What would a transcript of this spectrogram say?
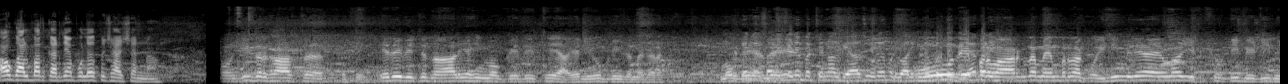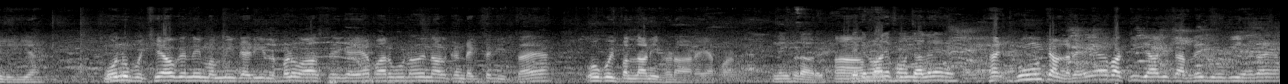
ਆਓ ਗੱਲਬਾਤ ਕਰਦੇ ਹਾਂ ਪੁਲਿਸ ਪ੍ਰਸ਼ਾਸਨ ਨਾਲ। ਪਹੁੰਚੀ ਦਰਖਾਸਤ ਇਹਦੇ ਵਿੱਚ ਨਾਲ ਹੀ ਅਸੀਂ ਮੌਕੇ ਤੇ ਇੱਥੇ ਆ ਗਏ ਨਿਊ ਪਨੀਤ ਨਗਰ। ਮੌਕੇ ਤੇ ਸਰ ਜਿਹੜੇ ਬੱਚੇ ਨਾਲ ਗਿਆ ਸੀ ਉਹਦੇ ਪਰਿਵਾਰਿਕ ਮੈਂਬਰ ਕੋਈ ਉਹਦੇ ਮਿਲਿਆ? ਪਰਿਵਾਰਕ ਦਾ ਮੈਂਬਰ ਦਾ ਕੋਈ ਨਹੀਂ ਮਿਲਿਆ ਉਹਨਾਂ ਦੀ ਇੱਕ ਛੋਟੀ ਬੇਟੀ ਮਿਲੀ ਆ। ਉਹਨੂੰ ਪੁੱਛਿਆ ਉਹ ਕਹਿੰਦੇ ਮੰਮੀ ਡੈਡੀ ਲੱਭਣ ਵਾਸਤੇ ਗਏ ਆ ਪਰ ਉਹਨਾਂ ਦੇ ਨਾਲ ਕੰਟੈਕਟ ਕੀਤਾ ਆ। ਉਹ ਕੋਈ ਪੱਲਾ ਨਹੀਂ ਫੜਾ ਰਹੇ ਨੂੰ। ਨਹੀਂ ਫੜਾ ਰਹੇ। ਹਾਂ, ਲੇਕਿਨ ਉਹਨਾਂ ਦੇ ਫੋਨ ਚੱਲ ਰਹੇ ਨੇ? ਹਾਂ ਫੋਨ ਚੱਲ ਰਹੇ ਆ ਬਾਕੀ ਜਾ ਕੇ ਕਰਦੇ ਜੋ ਵੀ ਹੈਗਾ ਆ।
